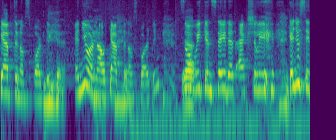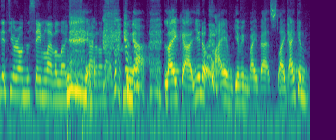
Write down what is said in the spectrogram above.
captain of Sporting, yeah. and you are now captain of Sporting. So yeah. we can say that actually, can you say that you're on the same level like Cristiano Ronaldo? yeah, like uh, you know, I am giving my best. Like I can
